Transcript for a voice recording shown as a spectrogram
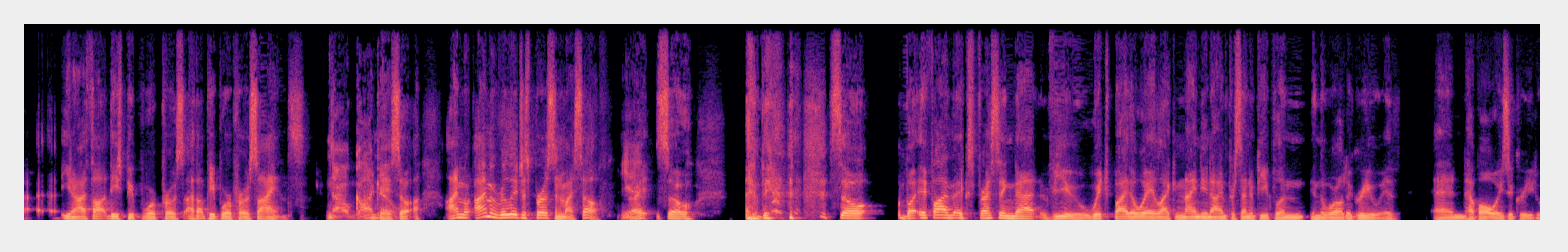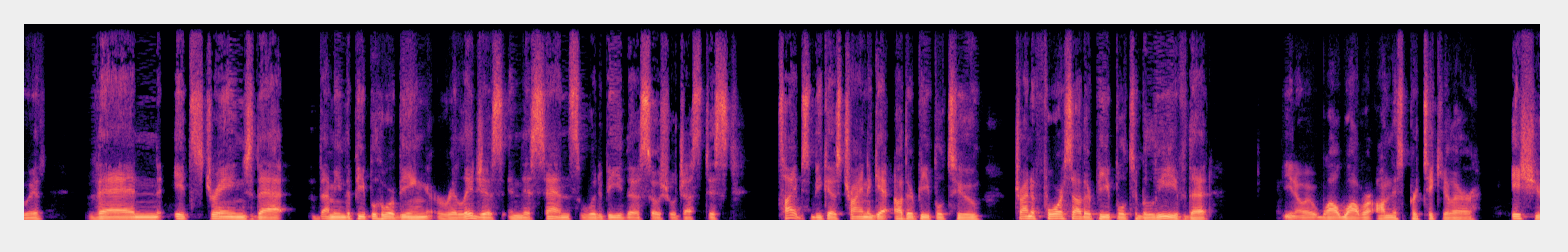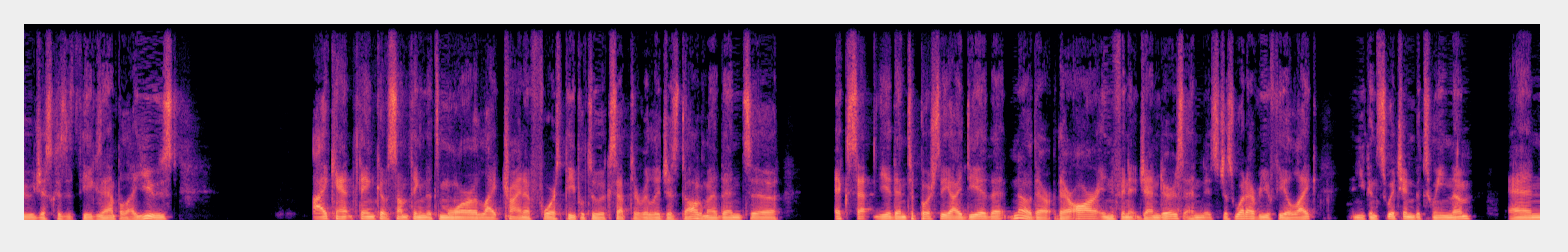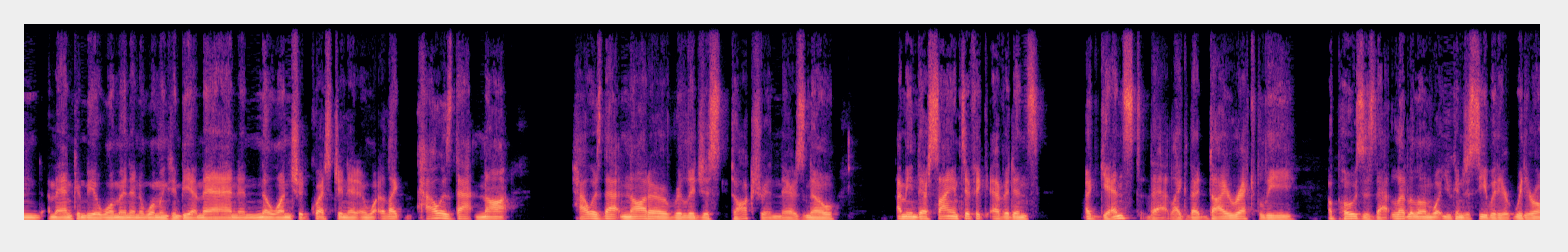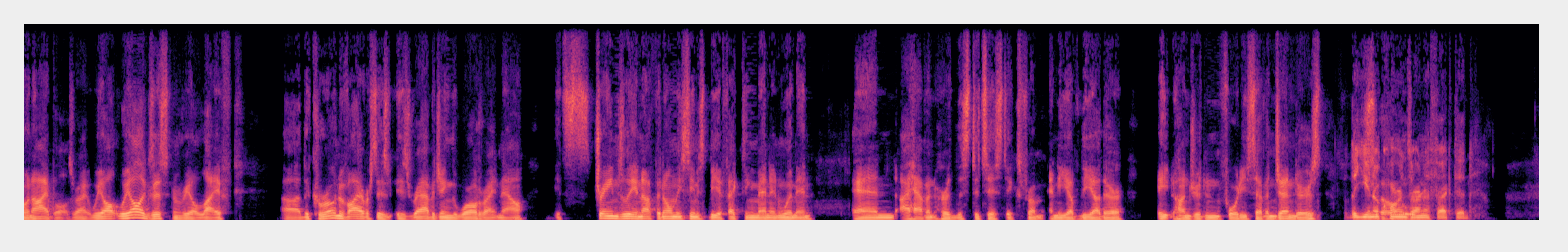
Uh, you know, I thought these people were pro. I thought people were pro science no, God. Okay, no. so uh, I'm I'm a religious person myself, yeah. right? So, so, but if I'm expressing that view, which by the way, like 99% of people in in the world agree with and have always agreed with, then it's strange that I mean the people who are being religious in this sense would be the social justice types because trying to get other people to trying to force other people to believe that you know while while we're on this particular issue just because it's the example I used I can't think of something that's more like trying to force people to accept a religious dogma than to accept yeah, than to push the idea that no, there there are infinite genders and it's just whatever you feel like and you can switch in between them. And a man can be a woman and a woman can be a man and no one should question it. And what like how is that not how is that not a religious doctrine? There's no i mean there's scientific evidence against that like that directly opposes that let alone what you can just see with your with your own eyeballs right? We all we all exist in real life. Uh, the coronavirus is, is ravaging the world right now. It's strangely enough it only seems to be affecting men and women. And i haven't heard the statistics from any of the other 847 genders. So the unicorns so, aren't affected.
